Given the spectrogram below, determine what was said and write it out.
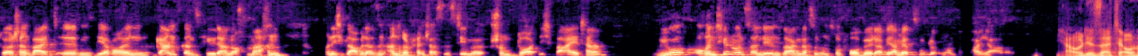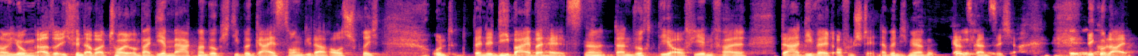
deutschlandweit. Ähm, wir wollen ganz, ganz viel da noch machen. Und ich glaube, da sind andere Franchise-Systeme schon deutlich weiter. Wir orientieren uns an denen und sagen, das sind unsere Vorbilder. Wir haben ja zum Glück noch ein paar Jahre. Ja, und ihr seid ja auch noch jung. Also ich finde aber toll und bei dir merkt man wirklich die Begeisterung, die da rausspricht. Und wenn du die beibehältst, ne, dann wird dir auf jeden Fall da die Welt offen stehen. Da bin ich mir ganz, ganz sicher. Nikolai,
